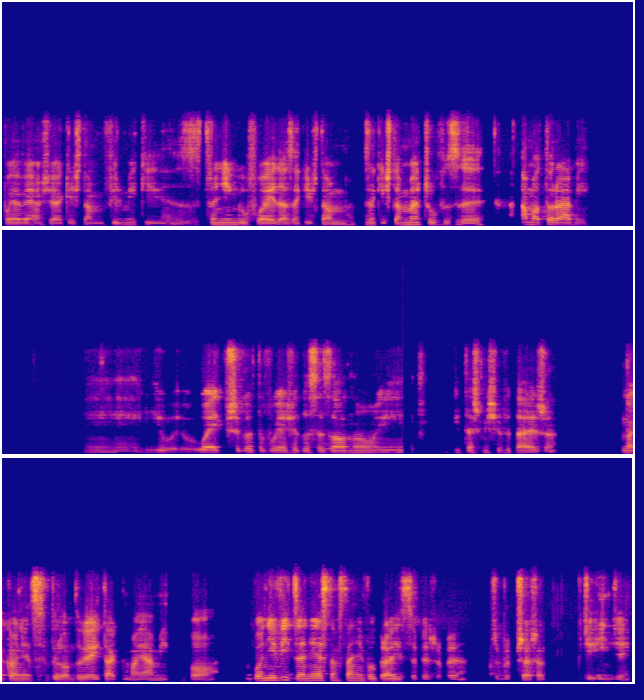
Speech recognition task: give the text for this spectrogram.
pojawiają się jakieś tam filmiki z treningów Wade'a, z jakichś tam, z jakichś tam meczów z amatorami. I, I Wade przygotowuje się do sezonu i, i też mi się wydaje, że na koniec wyląduje i tak w Miami, bo, bo nie widzę, nie jestem w stanie wyobrazić sobie, żeby, żeby przeszedł gdzie indziej.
